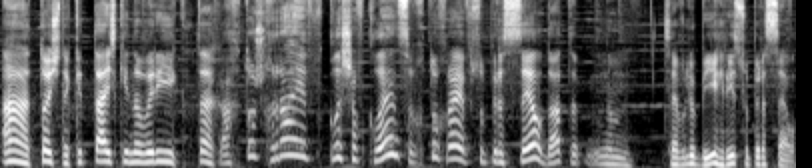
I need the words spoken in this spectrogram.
А, точно, китайський новий рік. Так, а хто ж грає в Clash of Clans? Хто грає в Supercell, да? Та, це в любій грі Supercell.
